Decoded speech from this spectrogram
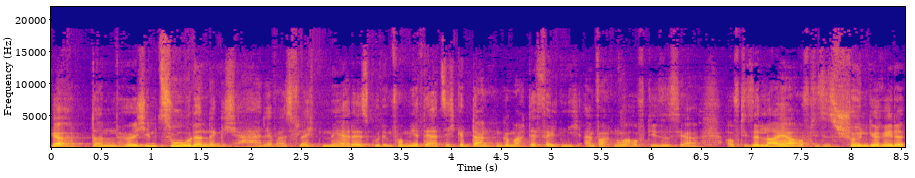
ja, dann höre ich ihm zu, dann denke ich, ja, der weiß vielleicht mehr, der ist gut informiert der hat sich Gedanken gemacht, der fällt nicht einfach nur auf dieses, ja, auf diese Leier, auf dieses Schöngerede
